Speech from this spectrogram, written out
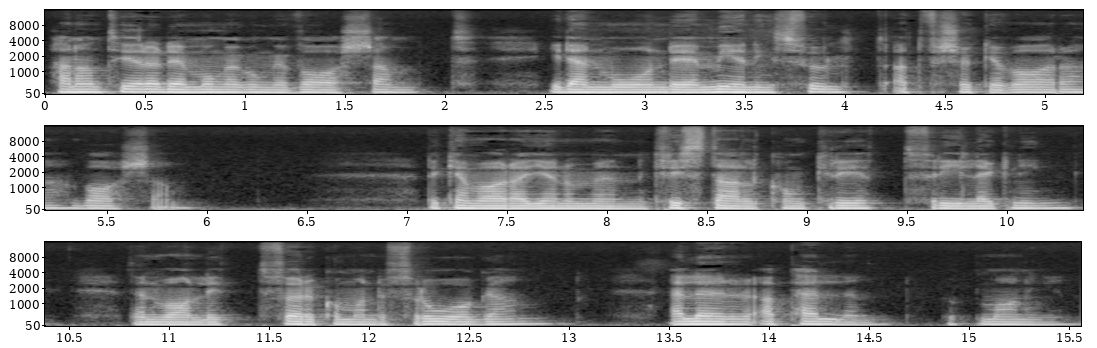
Han hanterar det många gånger varsamt, i den mån det är meningsfullt att försöka vara varsam. Det kan vara genom en kristallkonkret friläggning, den vanligt förekommande frågan eller appellen, uppmaningen.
